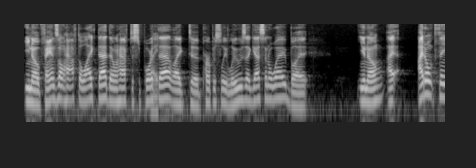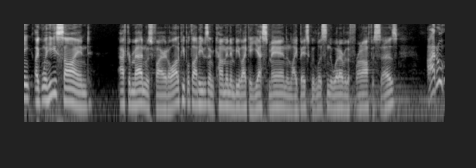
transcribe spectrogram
you know fans don't have to like that they don't have to support Right. that like to purposely lose i guess in a way but you know i i don't think like when he signed after maddon was fired a lot of people thought he was going to come in and be like a yes man and like basically listen to whatever the front office says I don't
